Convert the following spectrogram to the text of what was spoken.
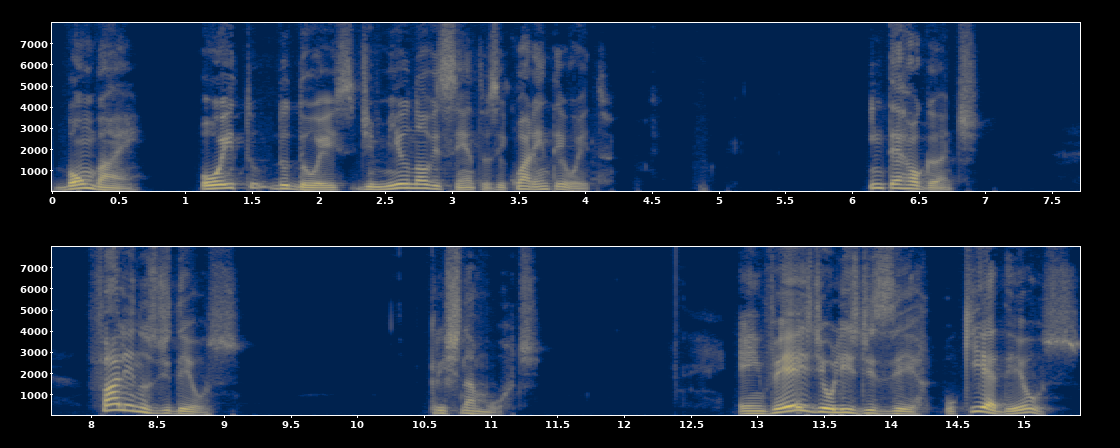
Bombay, 8 de 2 de 1948. Interrogante. Fale-nos de Deus. Krishnamurti. Em vez de eu lhes dizer o que é Deus,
